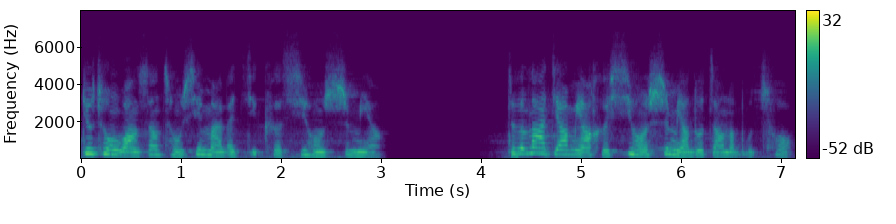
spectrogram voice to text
就从网上重新买了几颗西红柿苗。这个辣椒苗和西红柿苗都长得不错，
